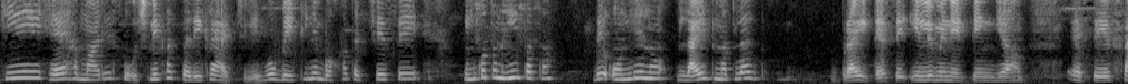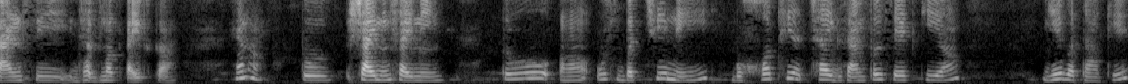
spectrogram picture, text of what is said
ये है हमारे सोचने का तरीका एक्चुअली वो बेटी ने बहुत अच्छे से, उनको तो नहीं पता। दे ओनली नो लाइट मतलब ब्राइट ऐसे इल्यूमिनेटिंग या ऐसे फैंसी झगमग टाइप का, है ना? तो शाइनिंग शाइनिंग तो उस बच्चे ने बहुत ही अच्छा एग्ज़ाम्पल सेट किया। ये बता के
